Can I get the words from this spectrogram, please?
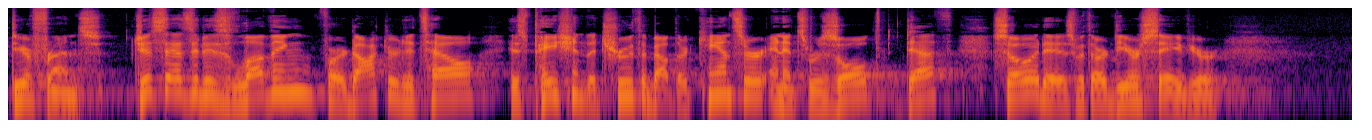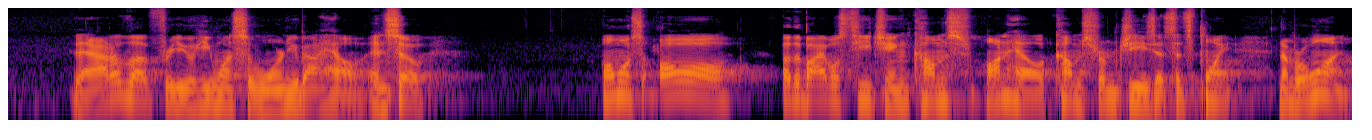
Dear friends, just as it is loving for a doctor to tell his patient the truth about their cancer and its result, death, so it is with our dear Savior that out of love for you, he wants to warn you about hell. And so, almost all of the Bible's teaching comes on hell comes from Jesus. That's point number one.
